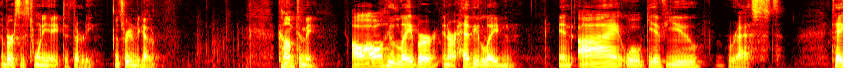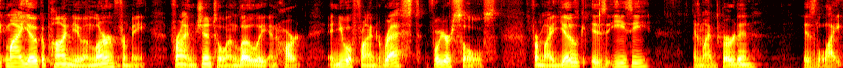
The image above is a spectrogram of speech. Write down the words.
verses 28 to 30. Let's read them together. Come to me, all who labor and are heavy laden, and I will give you rest. Take my yoke upon you and learn from me for I am gentle and lowly in heart, and you will find rest for your souls. For my yoke is easy and my burden is light.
